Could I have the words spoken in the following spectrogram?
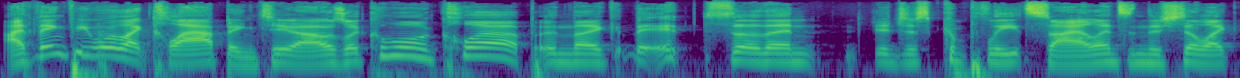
I think people were like clapping too. I was like, come on, clap, and like, it, so then it just complete silence, and they're still like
